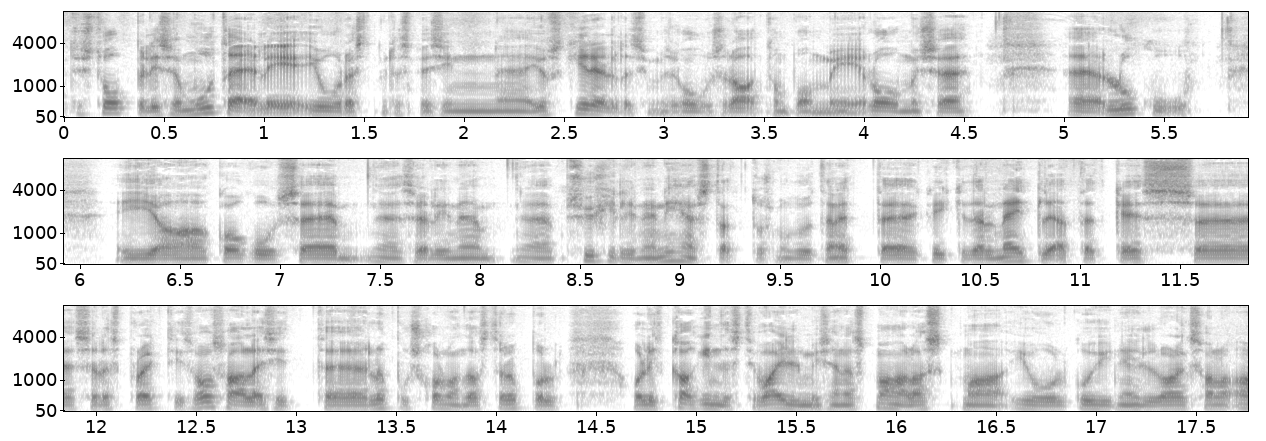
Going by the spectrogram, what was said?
düstoopilise mudeli juurest, millest me siin just kirjeldasime, kogu selle aatomapommi loomise äh, lugu ja kogu see selline äh, psüühiline nihestatus, ma kujutan ette, kõikidel näitlejatel, kes äh, selles projektis osalesid, lõpuks, kolmanda aasta lõpul, olid ka kindlasti valmis ennast maha laskma, juhul kui neil oleks ana-,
